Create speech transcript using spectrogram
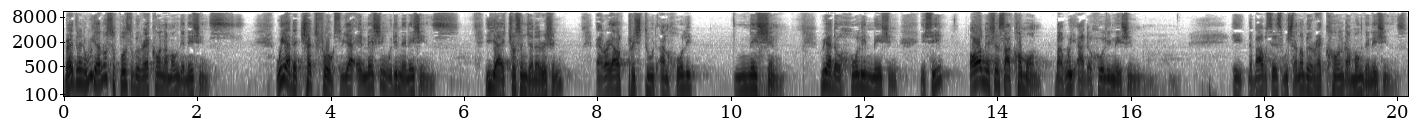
Brethren, we are not supposed to be reckoned among the nations. We are the church folks. We are a nation within the nations. We are a chosen generation, a royal priesthood and holy nation. We are the holy nation. You see, all nations are common, but we are the holy nation. He, the Bible says we shall not be reckoned among the nations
